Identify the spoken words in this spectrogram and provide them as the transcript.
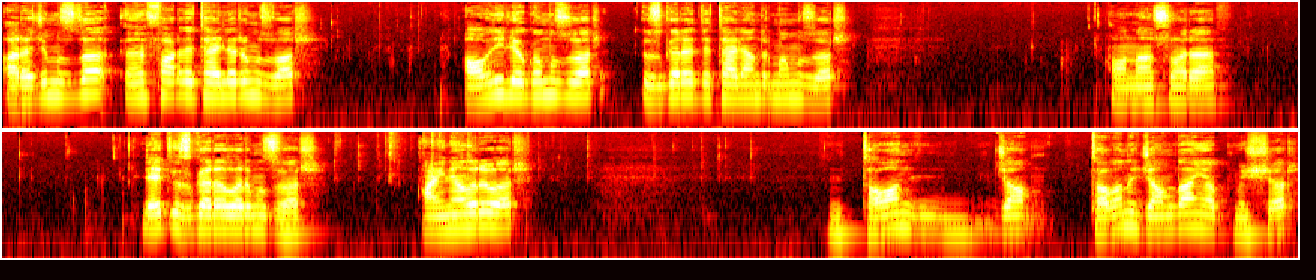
Aracımızda ön far detaylarımız var. Audi logomuz var. ızgara detaylandırmamız var. Ondan sonra LED ızgaralarımız var. Aynaları var. Tavan cam tavanı camdan yapmışlar.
